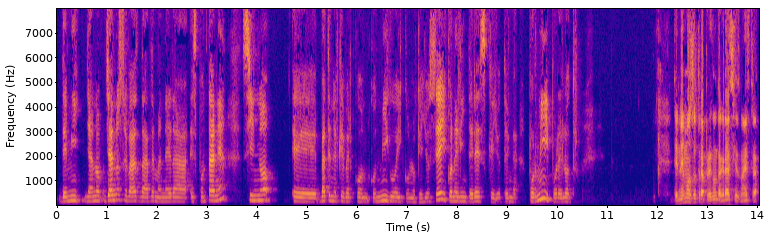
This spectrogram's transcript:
de mí, ya no, ya no se va a dar de manera espontánea, sino eh, va a tener que ver con, conmigo y con lo que yo sé y con el interés que yo tenga por mí y por el otro. Tenemos otra pregunta, gracias maestra.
